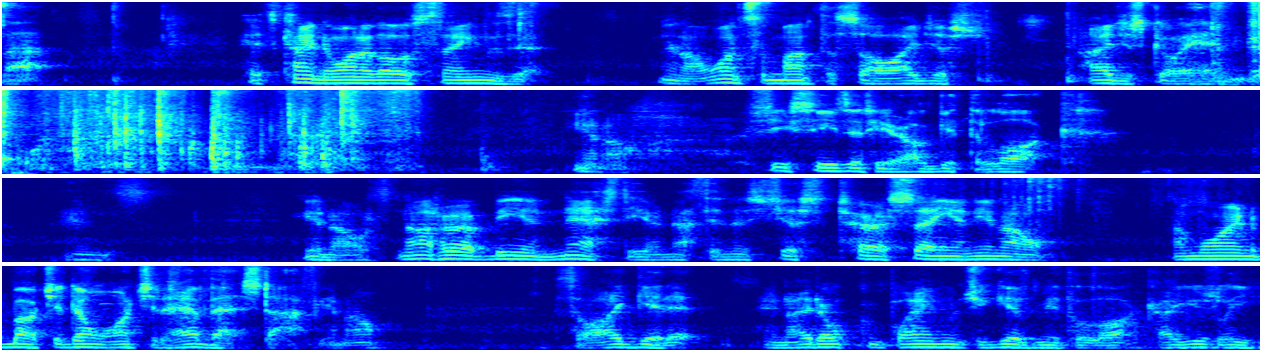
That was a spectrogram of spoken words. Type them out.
but it's kind of one of those things that, you know, once a month or so, I just, I just go ahead and go. You know, she sees it here, I'll get the look. And, you know, it's not her being nasty or nothing. It's just her saying, you know, I'm worrying about you. Don't want you to have that stuff, you know. So I get it. And I don't complain when she gives me the look. I usually,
